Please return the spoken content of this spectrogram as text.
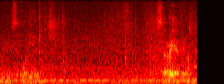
Where is audio? Sorry, everyone.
